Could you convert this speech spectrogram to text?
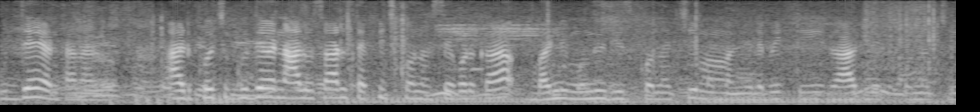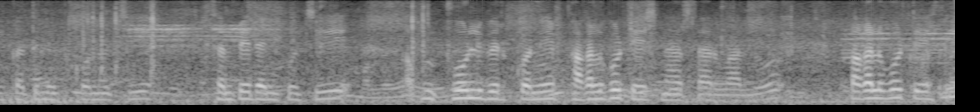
గుద్దే అంటున్నాడు. ఆడికి వచ్చి గుద్దే నాలుగు సార్లు తప్పించుకొని వస్తే కూడా బండి ముందుకు తీసుకొని వచ్చి మమ్మల్ని నిలబెట్టి రాడ్లు ఎత్తుకొని వచ్చి కత్తులు ఎత్తుకొని వచ్చి చంపేదానికి వచ్చి అప్పుడు ఫోన్లు పెట్టుకొని పగలగొట్టేసినారు సార్ వాళ్ళు. పగలగొట్టేసి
